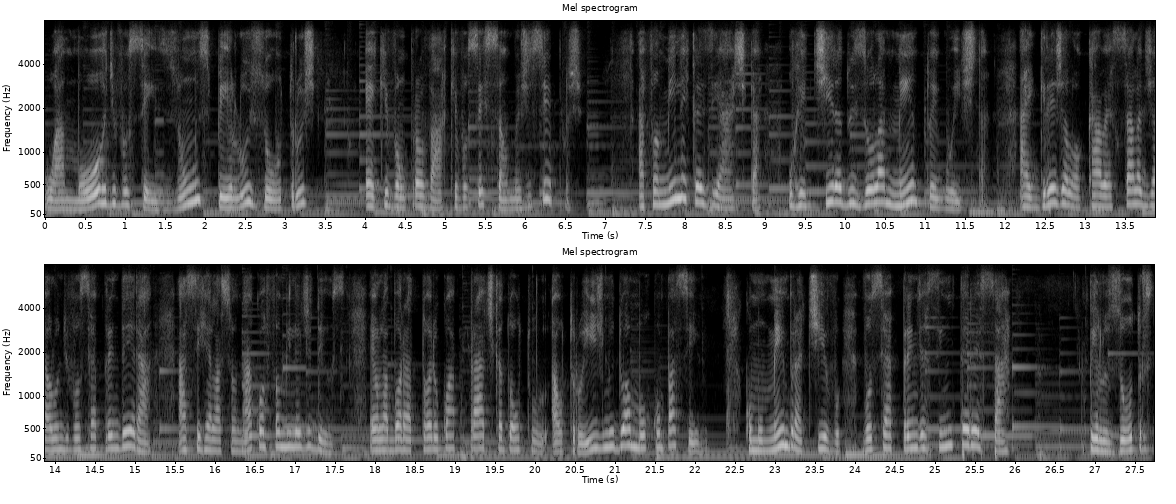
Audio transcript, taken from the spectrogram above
o amor de vocês uns pelos outros é que vão provar que vocês são meus discípulos. A família eclesiástica o retira do isolamento egoísta. A igreja local é a sala de aula onde você aprenderá a se relacionar com a família de Deus. É o laboratório com a prática do altruísmo e do amor compassivo. Como membro ativo, você aprende a se interessar pelos outros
